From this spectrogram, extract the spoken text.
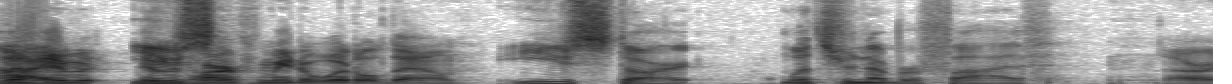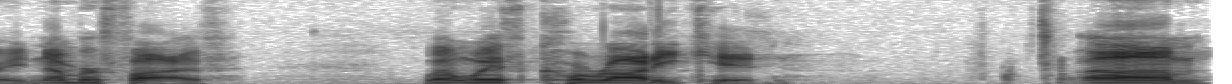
Right, It, it was hard for me to whittle down. you start. What's your number five? All right, number five went with Karate Kid. Um,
